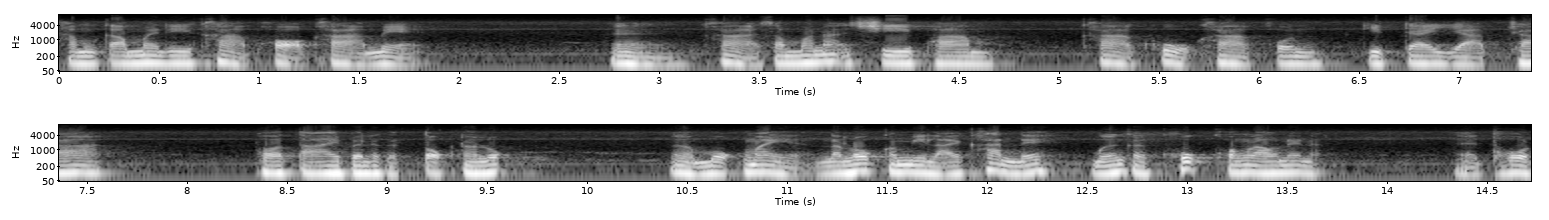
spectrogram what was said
ทำกรรมไม่ดีฆ่าพ่อฆ่าแม่ฆ่าสมณะชีพามฆ่าคู่ฆ่าคนจิตใจหยาบช้า พอตายไปแล้วก็ตกนรก หมกไหมนรกก็มีหลายขั้นเด้เหมือนกับคุกของเราเนี่ยนะโทษ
